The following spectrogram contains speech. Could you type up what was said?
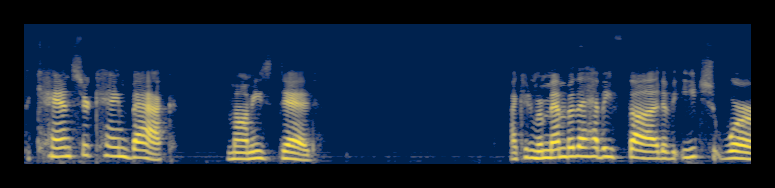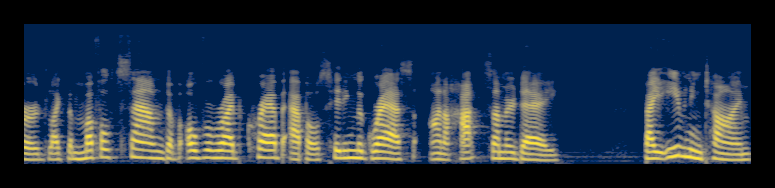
The cancer came back. Mommy's dead. I can remember the heavy thud of each word like the muffled sound of overripe crab apples hitting the grass on a hot summer day. By evening time,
